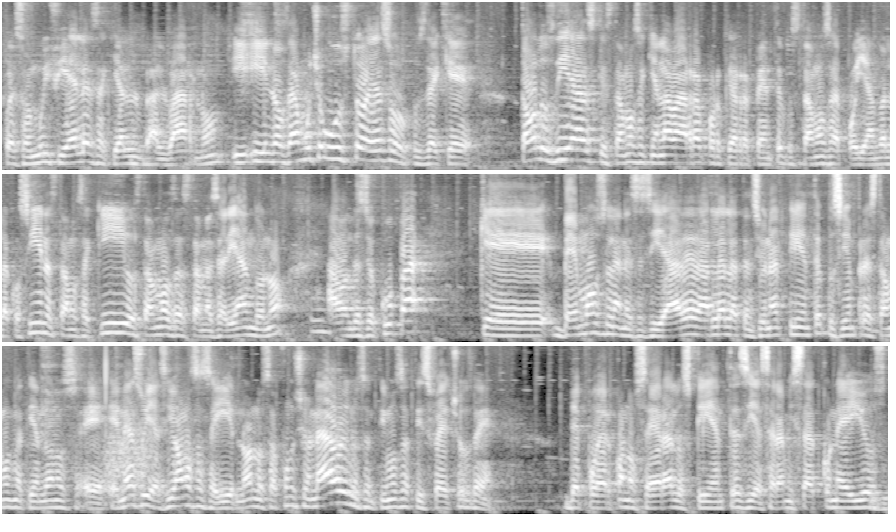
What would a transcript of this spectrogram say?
pues son muy fieles aquí al, al bar, ¿no? Y, y nos da mucho gusto eso, pues de que todos los días que estamos aquí en la barra, porque de repente pues estamos apoyando en la cocina, estamos aquí o estamos hasta mesereando, ¿no? A donde se ocupa que vemos la necesidad de darle la atención al cliente, pues siempre estamos metiéndonos eh, en eso y así vamos a seguir, ¿no? Nos ha funcionado y nos sentimos satisfechos de, de poder conocer a los clientes y hacer amistad con ellos.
